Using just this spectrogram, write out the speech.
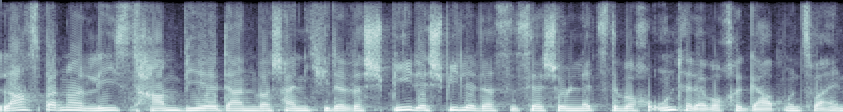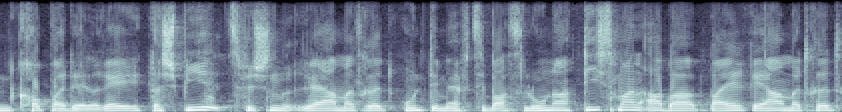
Last but not least haben wir dann wahrscheinlich wieder das Spiel der Spiele, das es ja schon letzte Woche unter der Woche gab, und zwar in Copa del Rey. Das Spiel zwischen Real Madrid und dem FC Barcelona. Diesmal aber bei Real Madrid.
